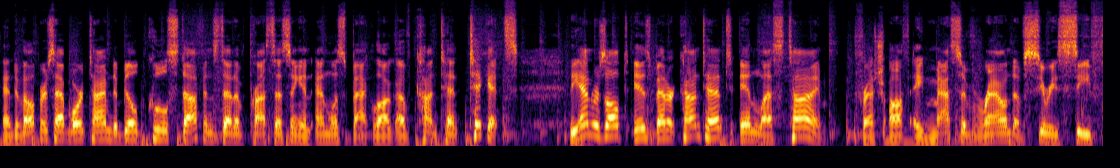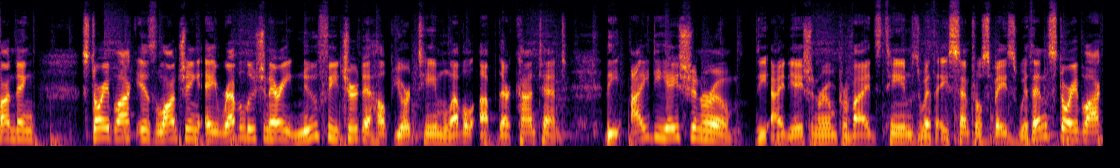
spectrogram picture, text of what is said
And developers have more time to build cool stuff instead of processing an endless backlog of content tickets. The end result is better content in less time. Fresh off a massive round of Series C funding, Storyblok is launching a revolutionary new feature to help your team level up their content the Ideation Room. The Ideation Room provides teams with a central space within Storyblok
